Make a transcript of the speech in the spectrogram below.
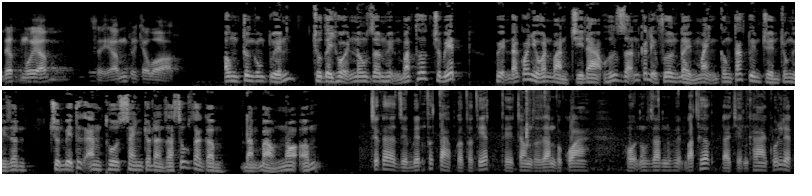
nước muối ấm sưởi ấm cho châu bò ông Trương Công Tuyến chủ tịch hội nông dân huyện Bát Thước cho biết huyện đã có nhiều văn bản chỉ đạo hướng dẫn các địa phương đẩy mạnh công tác tuyên truyền cho người dân, chuẩn bị thức ăn thô xanh cho đàn gia súc gia cầm, đảm bảo no ấm. Trước diễn biến phức tạp của thời tiết thì trong thời gian vừa qua, Hội nông dân huyện Bát Thước đã triển khai quyết liệt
